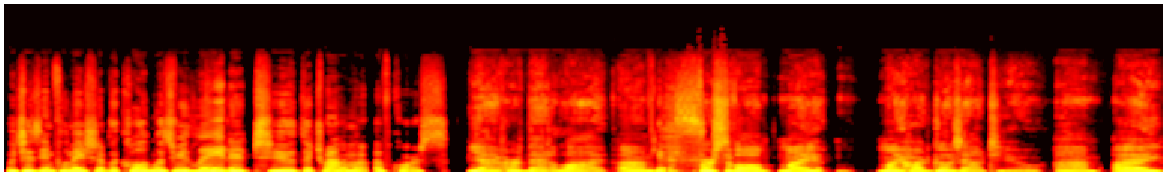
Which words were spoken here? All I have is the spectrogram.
which is inflammation of the colon, was related to the trauma, of course. Yeah, I've heard that a lot. Um, Yes. First of all, my my heart goes out to you. Um, I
